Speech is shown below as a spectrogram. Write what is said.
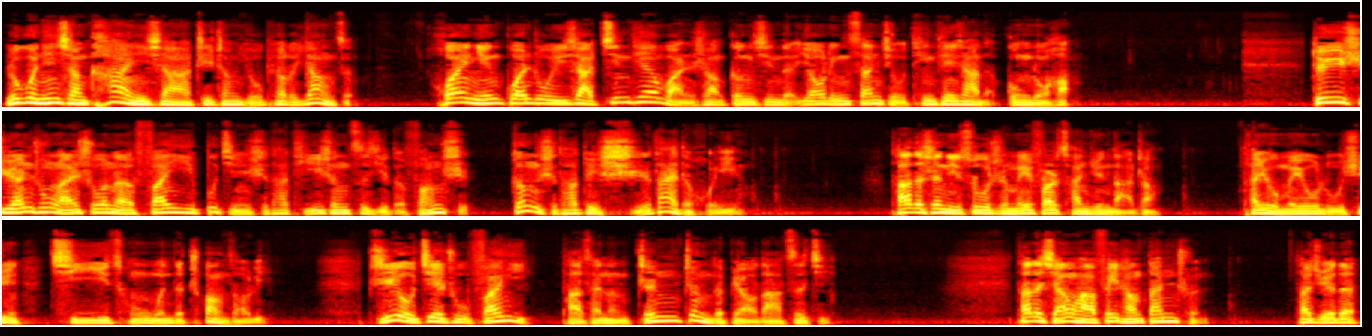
如果您想看一下这张邮票的样子，欢迎您关注一下今天晚上更新的幺零三九听天下的公众号。对于许渊冲来说呢，翻译不仅是他提升自己的方式，更是他对时代的回应。他的身体素质没法参军打仗，他又没有鲁迅弃医从文的创造力，只有借助翻译，他才能真正的表达自己。他的想法非常单纯，他觉得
